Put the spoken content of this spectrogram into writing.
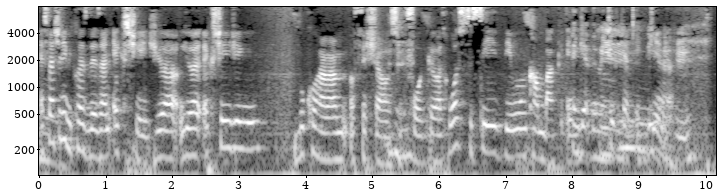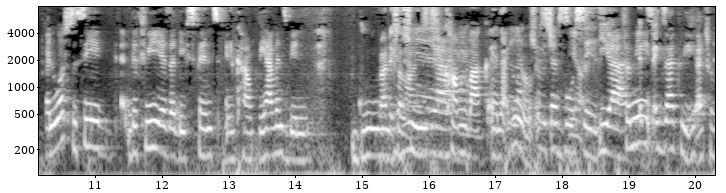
especially because there's an exchange. You're you're exchanging Boko Haram officials for girls. What's to say they won't come back and, And get them in. take them again? Mm-hmm. And what's to say the three years that they've spent in camp, they haven't been groomed to Radicalized. come back? And I don't know. It's just horses. Yeah, For me- it's exactly actually.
